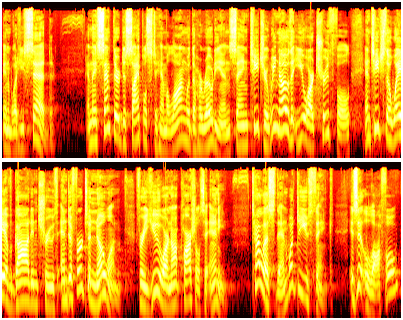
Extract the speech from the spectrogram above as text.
in what he said. And they sent their disciples to him along with the Herodians, saying, Teacher, we know that you are truthful, and teach the way of God in truth, and defer to no one, for you are not partial to any. Tell us then, what do you think? Is it lawful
